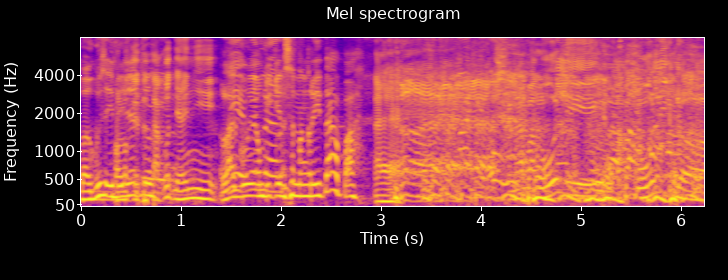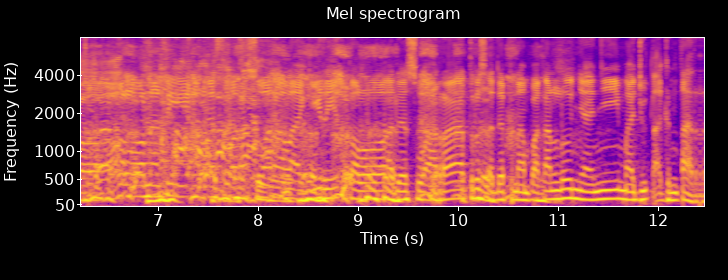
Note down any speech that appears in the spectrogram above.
Bagus Kalau idenya kita tuh. takut nyanyi. Lagu Iya, yang bikin seneng Rita apa? Eh, kenapa ngulik? Kenapa ngulik dong? Kalau nanti ada suara-suara lagi Rit, kalau ada suara terus ada penampakan lu nyanyi maju tak gentar.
